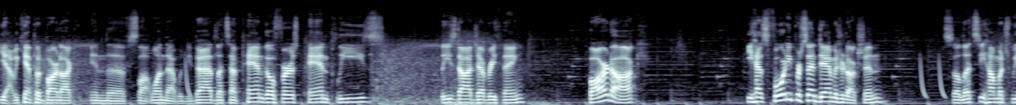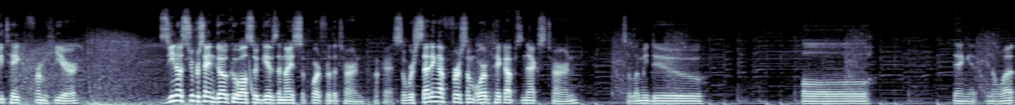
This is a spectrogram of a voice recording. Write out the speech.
yeah, we can't put Bardock in the slot one. That would be bad. Let's have Pan go first. Pan, please. Please dodge everything. Bardock. He has 40% damage reduction. So let's see how much we take from here. Xeno Super Saiyan Goku also gives a nice support for the turn. Okay, so we're setting up for some orb pickups next turn. So let me do... Oh... Dang it. You know what?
